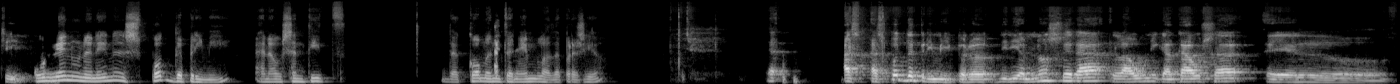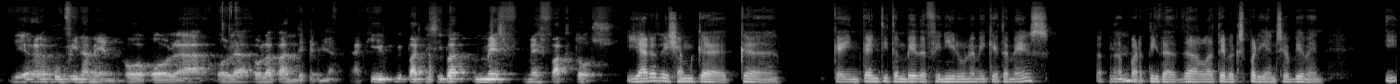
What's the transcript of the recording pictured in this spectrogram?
Sí. Un nen o una nena es pot deprimir en el sentit de com entenem la depressió? Eh, es, es pot deprimir, però diríem, no serà l'única causa el, el confinament o, o, la, o, la, o la pandèmia. Aquí participen més, més factors. I ara deixem que, que, que intenti també definir una miqueta més a, a mm-hmm. partir de, de la teva experiència, òbviament. I,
